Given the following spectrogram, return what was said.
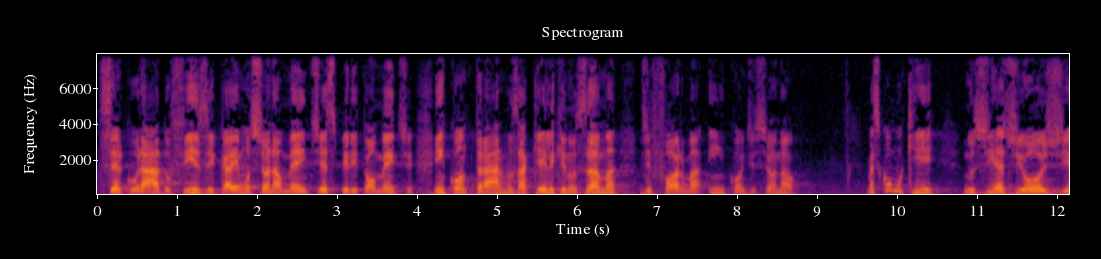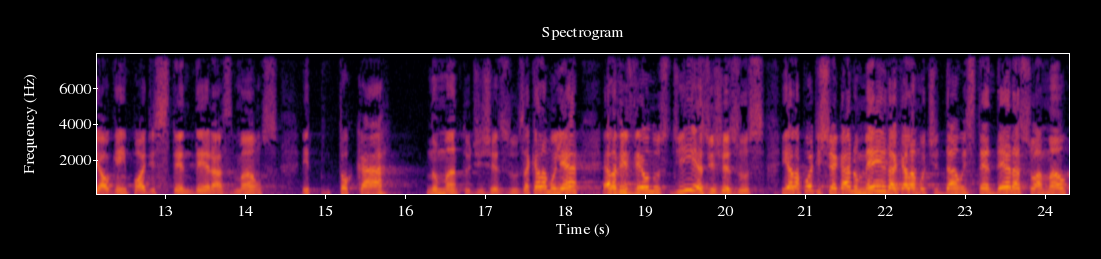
Ser curado física, emocionalmente, espiritualmente, encontrarmos aquele que nos ama de forma incondicional. Mas como que nos dias de hoje alguém pode estender as mãos e tocar no manto de Jesus. Aquela mulher, ela viveu nos dias de Jesus e ela pôde chegar no meio daquela multidão, estender a sua mão,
